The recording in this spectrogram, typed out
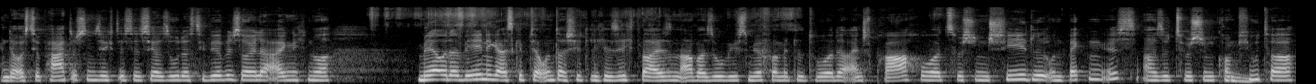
In der osteopathischen Sicht ist es ja so, dass die Wirbelsäule eigentlich nur mehr oder weniger, es gibt ja unterschiedliche Sichtweisen, aber so wie es mir vermittelt wurde, ein Sprachrohr zwischen Schädel und Becken ist, also zwischen Computer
